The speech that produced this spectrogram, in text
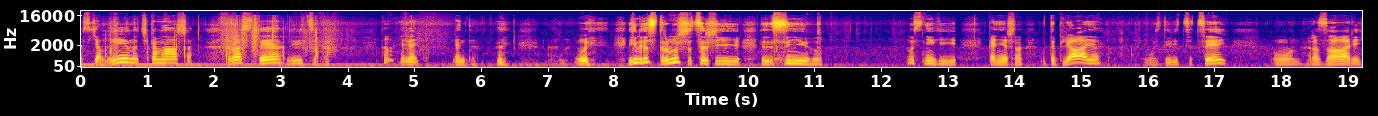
Ось ялиночка наша росте. Дивіться, яка. Гляньте, гляньте. Ой. І не струшиться ж її снігу. Ну, сніг її, звісно, утепляє. Ось дивіться, цей. Он, розарій.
